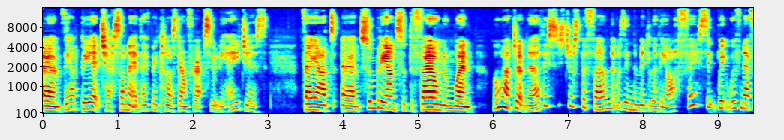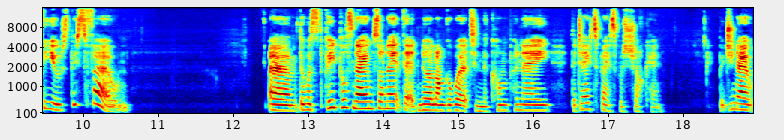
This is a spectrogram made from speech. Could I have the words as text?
Um, they had BHS on it. They've been closed down for absolutely ages. They had um, somebody answered the phone and went, "Oh, I don't know. This is just the phone that was in the middle of the office. It, we, have never used this phone." Um, there was people's names on it that had no longer worked in the company. The database was shocking. But you know,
